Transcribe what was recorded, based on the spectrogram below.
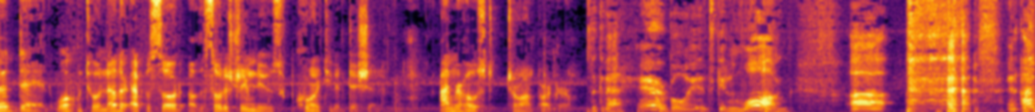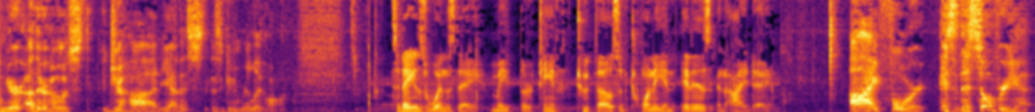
Good day, and welcome to another episode of the SOTA Stream News Quarantine Edition. I'm your host, Teron Parker. Look at that hair, boy. It's getting long. Uh, and I'm your other host, Jihad. Yeah, this is getting really long. Today is Wednesday, May 13th, 2020, and it is an I Day. I for is this over yet?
